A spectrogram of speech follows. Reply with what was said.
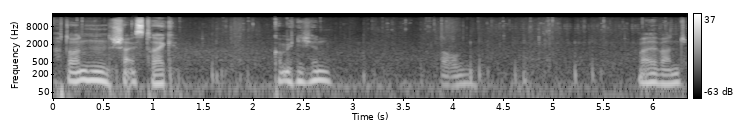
Ach, da unten. Scheißdreck. Komm ich nicht hin. Warum? Wallwand.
